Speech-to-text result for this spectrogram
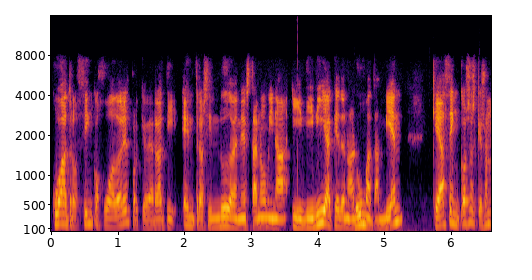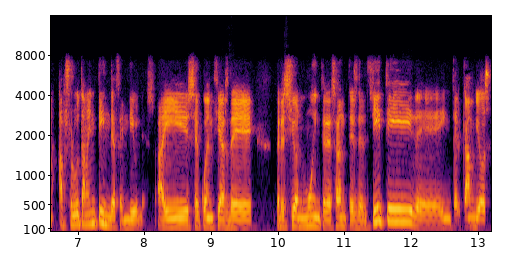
cuatro o cinco jugadores, porque Berratti entra sin duda en esta nómina y diría que Donnarumma también, que hacen cosas que son absolutamente indefendibles. Hay secuencias de presión muy interesantes del City, de intercambios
